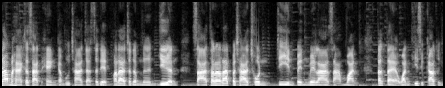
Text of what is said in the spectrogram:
ระมหากษัตริย์แห่งกัมพูชาจะเสด็จพระราชดำเนินเยือน สาธารณรัฐประชาชนจีนเป็นเวลา 3 วัน ตั้งแต่วันที่ 19 ถึง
